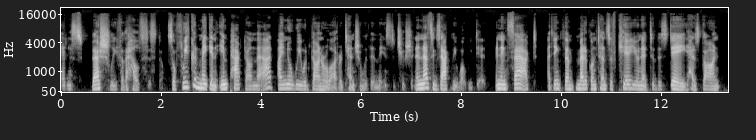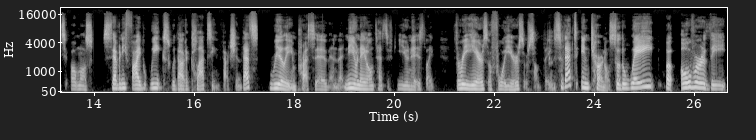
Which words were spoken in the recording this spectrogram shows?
and especially for the health system. So if we could make an impact on that, I knew we would garner a lot of attention within the institution. And that's exactly what we did. And in fact, I think the medical intensive care unit to this day has gone almost 75 weeks without a CLABSI infection. That's really impressive. And the neonatal intensive unit is like three years or four years or something. So that's internal. So the way, but over the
